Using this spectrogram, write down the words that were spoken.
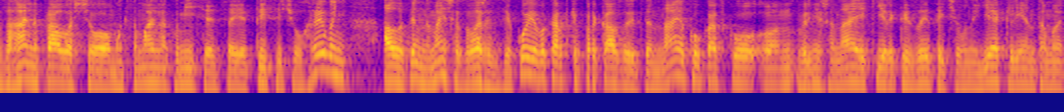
Загальне правило, що максимальна комісія це є 1000 гривень, але тим не менше залежить з якої ви картки переказуєте, на яку картку, верніше, на які реквізити, чи вони є клієнтами,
